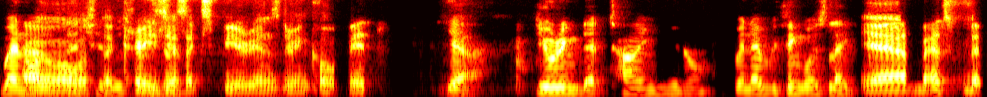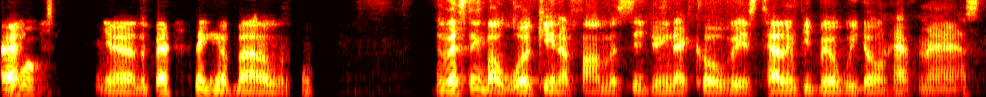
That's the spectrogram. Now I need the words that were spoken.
When all Uh, of what was the craziest experience during COVID? Yeah. During that time, you know, when everything was like Yeah, that's the best Yeah, the best thing about the best thing about working in a pharmacy during that COVID is telling people we don't have masks.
